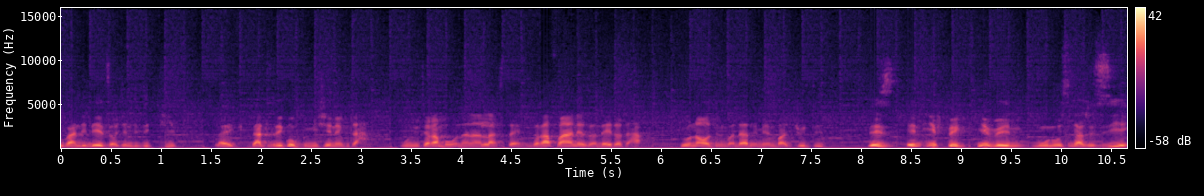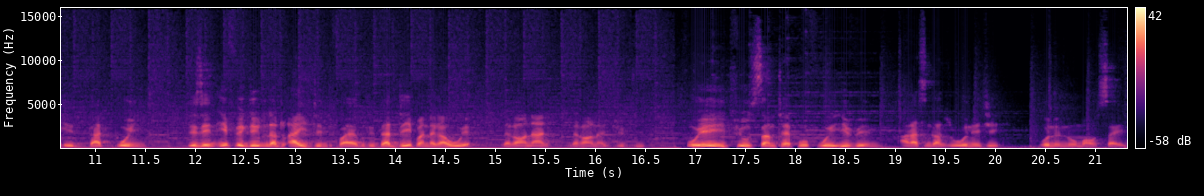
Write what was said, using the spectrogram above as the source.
ukandidedza uchinditi keep like that recognition yekuti ah munhu takamboonana last time. Zvakafanana nezvandaita kuti ah donald ndibva ndaremember judith. There's an effect even munhu usingazvizive at that point there's an effect yekuti ndatoidentifya kuti that day pandakauya ndakaonani ndakaona judith or it feels some type of way even akasingazvionechi on a normal side.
